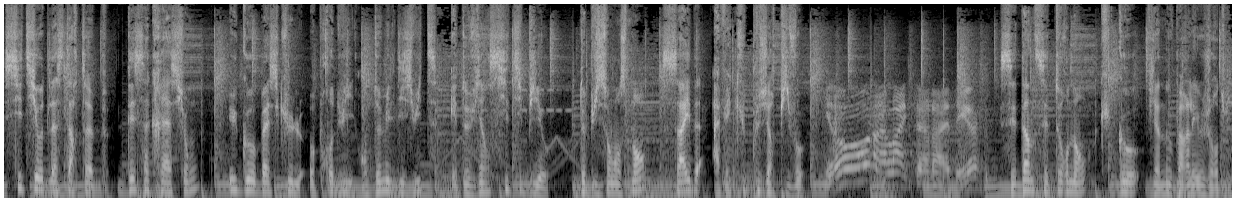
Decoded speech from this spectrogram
CTO de la startup dès sa création, Hugo bascule au produit en 2018 et devient CTPO. Depuis son lancement, Side a vécu plusieurs pivots. You know, I like that idea. C'est d'un de ces tournants qu'Hugo vient nous parler aujourd'hui.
